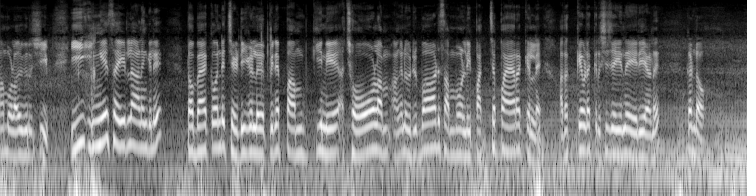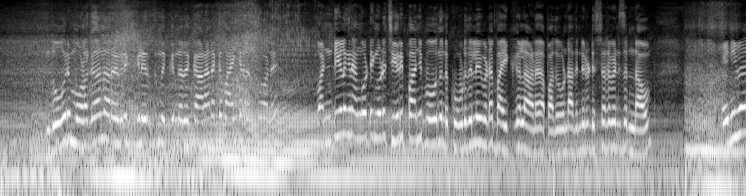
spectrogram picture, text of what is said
ആ മുളക് കൃഷി. ഈ ഇങ്ങേ സൈഡിലാണെങ്കിൽ ടൊബാക്കോന്റെ ചെടികൾ പിന്നെ പംകിന് ചോളം അങ്ങനെ ഒരുപാട് സംഭവങ്ങൾ. ഈ പച്ചപ്പയറൊക്കെ അല്ലേ? അതൊക്കെ ഇവിടെ കൃഷി ചെയ്യുന്ന ഏരിയയാണ് കണ്ടോ? എന്തോരം മുളകാന്ന് പറയുന്നത് ഇവർ കിളിർത്ത് നിൽക്കുന്നത്. കാണാനൊക്കെ ഭയങ്കര രസമാണ്. വണ്ടികൾ ഇങ്ങനെ അങ്ങോട്ടും ഇങ്ങോട്ടും ചീറിപ്പാഞ്ഞ് പോകുന്നുണ്ട്. കൂടുതലും ഇവിടെ ബൈക്കുകളാണ്. അപ്പോൾ അതുകൊണ്ട് അതിന്റെ ഒരു ഡിസ്റ്റർബൻസ് ഉണ്ടാവും. എനിവേ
